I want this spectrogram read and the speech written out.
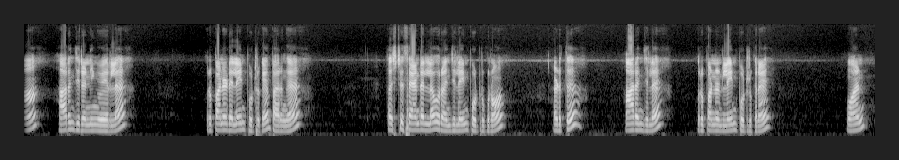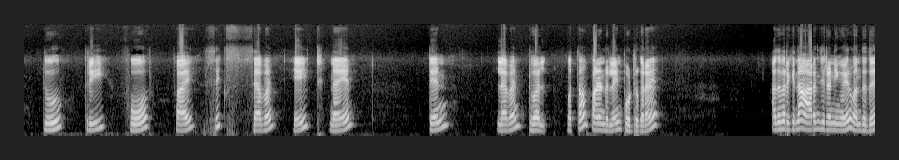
ஆ? ஆரஞ்சு ரன்னிங் ஒயரில் ஒரு பன்னெண்டு லைன் போட்டிருக்கேன் பாருங்கள் ஃபஸ்ட்டு சாண்டலில் ஒரு அஞ்சு லைன் போட்டிருக்குறோம். அடுத்து ஆரஞ்சில் ஒரு பன்னெண்டு லைன் போட்டிருக்கிறேன். One two three four five six seven eight nine ten eleven twelve மொத்தம் பன்னெண்டு லைன் போட்டிருக்கிறேன். அது வரைக்கும் தான் ஆரஞ்சு ரன்னிங் ஒயர் வந்தது.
